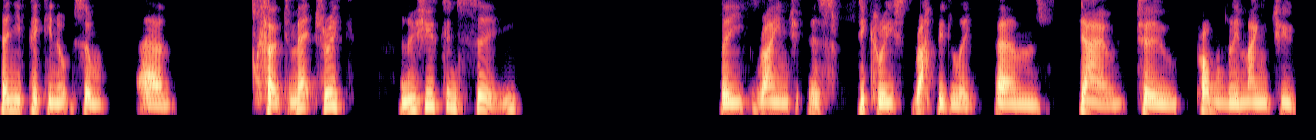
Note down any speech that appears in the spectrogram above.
Then you're picking up some um, photometric, and as you can see, the range has decreased rapidly um, down to probably magnitude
